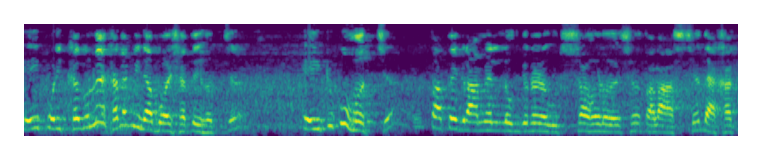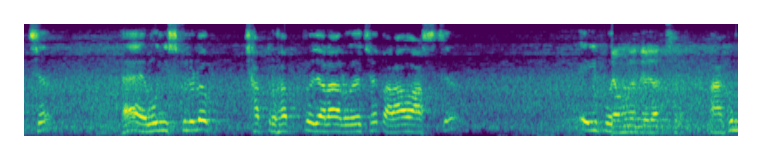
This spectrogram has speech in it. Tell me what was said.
এই পরীক্ষাগুলো এখানে বিনা পয়সাতেই হচ্ছে। এইটুকু হচ্ছে। তাতে গ্রামের লোকজনের উৎসাহ রয়েছে, তারা আসছে, দেখাচ্ছে। হ্যাঁ এবং স্কুলেরও ছাত্রছাত্র যারা রয়েছে তারাও আসছে। এই যাচ্ছে? এখন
